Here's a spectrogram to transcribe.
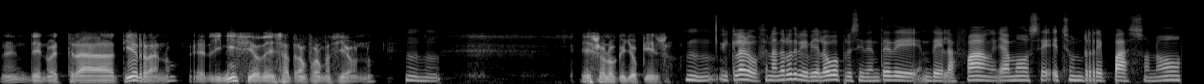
¿eh? de nuestra tierra, ¿no? El inicio de esa transformación, ¿no? Eso es lo que yo pienso. Y claro, Fernando Rodríguez Villalobos, presidente de, la FAN, ya hemos hecho un repaso ¿no?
